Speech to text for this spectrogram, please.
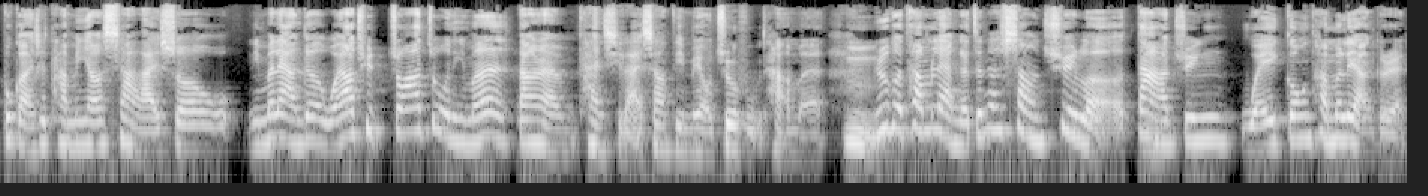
不管是他们要下来说你们两个，我要去抓住你们，当然看起来上帝没有祝福他们。嗯，如果他们两个真的上去了，大军围攻他们两个人，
